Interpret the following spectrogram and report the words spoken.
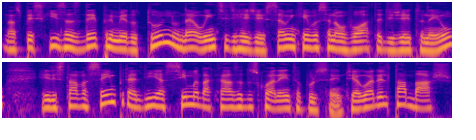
Nas pesquisas de primeiro turno, né, o índice de rejeição em quem você não vota de jeito nenhum, ele estava sempre ali acima da casa dos 40%. E agora ele está abaixo.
